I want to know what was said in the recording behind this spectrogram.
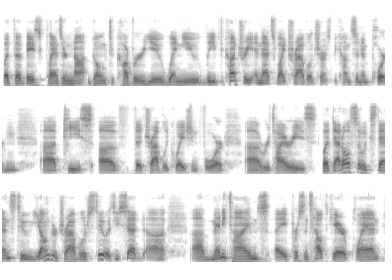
but the basic plans are not going to cover you when you leave the country, and that's why travel insurance becomes an important uh, piece of the travel equation for uh, retirees. But that also extends to younger travelers too, as you said. Uh, uh, many times, a person's healthcare plan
